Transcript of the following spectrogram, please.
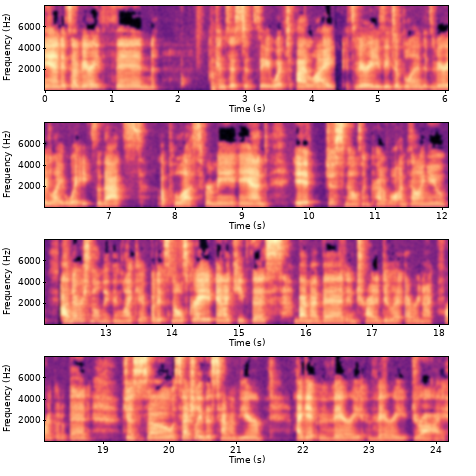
And it's a very thin consistency, which I like. It's very easy to blend. It's very lightweight. So that's a plus for me and it just smells incredible. I'm telling you, I've never smelled anything like it, but it smells great and I keep this by my bed and try to do it every night before I go to bed just so, especially this time of year, I get very, very dry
